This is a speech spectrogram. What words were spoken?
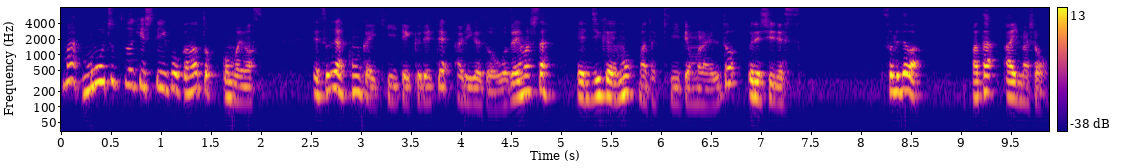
まあ、もうちょっとだけしていこうかなと思います。それでは今回聞いてくれてありがとうございました。次回もまた聞いてもらえると嬉しいです。それではまた会いましょ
